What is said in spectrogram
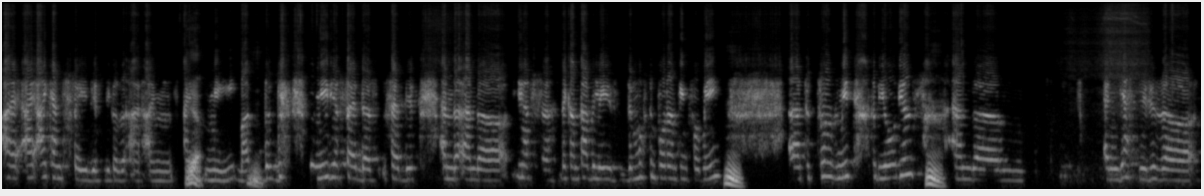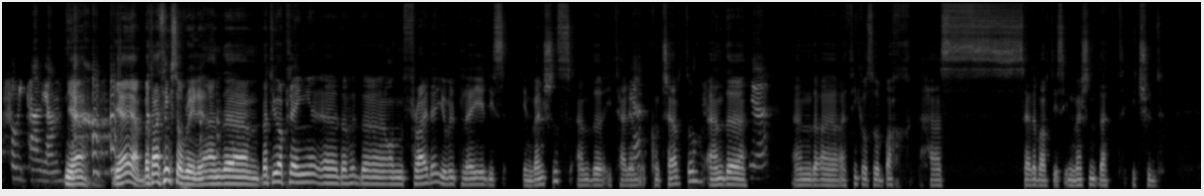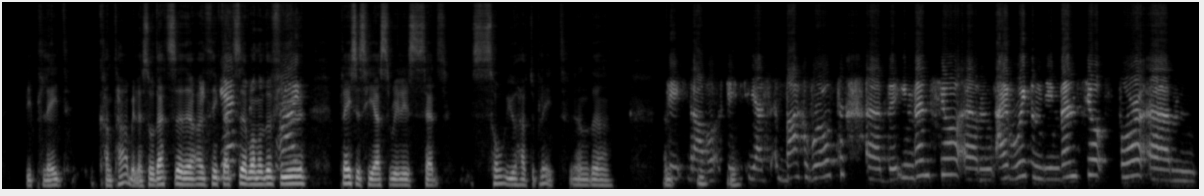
I I can't say this because I, I'm I'm Yeah. me, but Mm. the, the media said this, said this, and and uh, yes, uh, the cantabile is the most important thing for me Mm, uh, to transmit to the audience mm. and um, and yes, this is uh, so Italian. Yeah. Yeah, yeah, but I think so really. And um, but you are playing uh, the, the on Friday. You will play these inventions and the Italian Yeah. concerto, and uh, yeah. And uh, I think also Bach has said about this invention that it should be played cantabile. So that's uh, I think Yes, that's uh, one of the few right. places he has really said. So you have to play it, and uh, Sì, bravo. Sì, yes. Bach wrote uh, the Inventio. Um, I've written the Inventio for um,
